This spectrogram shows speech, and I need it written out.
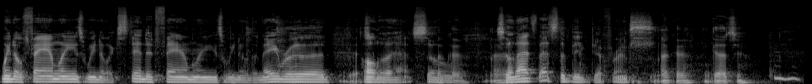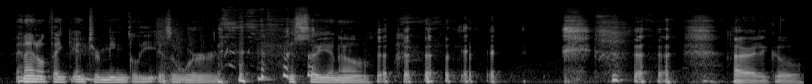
we know families, we know extended families, we know the neighborhood, gotcha. all of that. So, okay. so that's that's the big difference. Okay, gotcha. Mm-hmm. And I don't think intermingly is a word, just so you know. all righty, cool.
